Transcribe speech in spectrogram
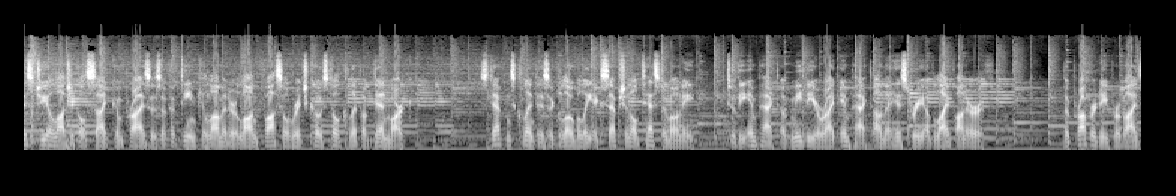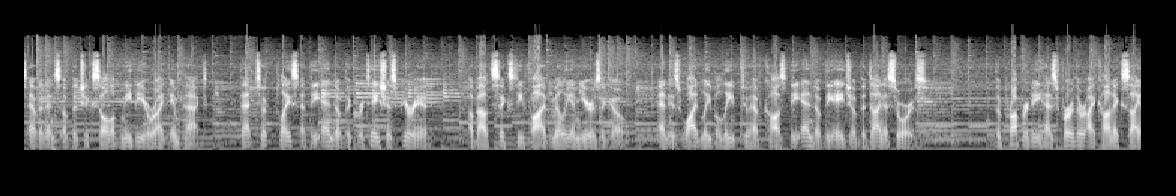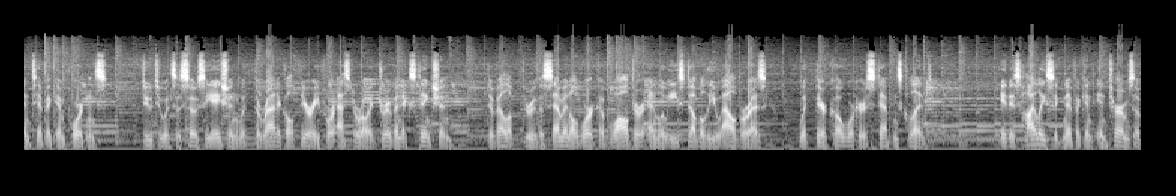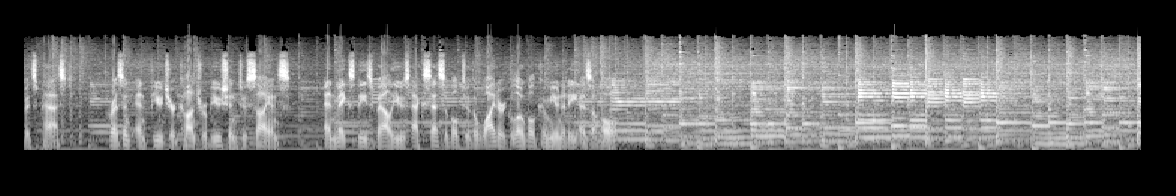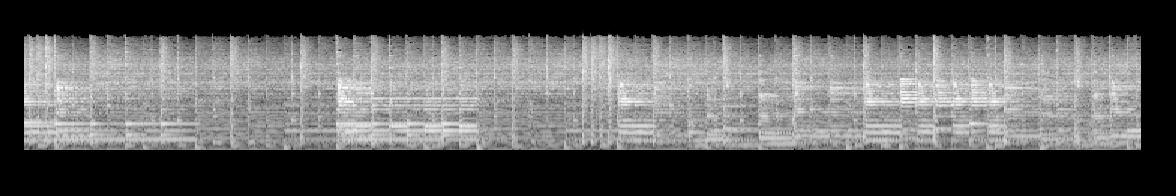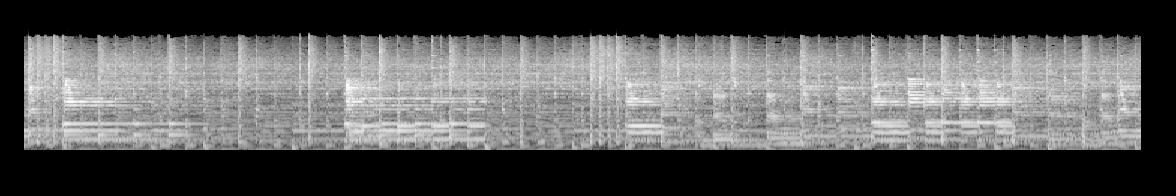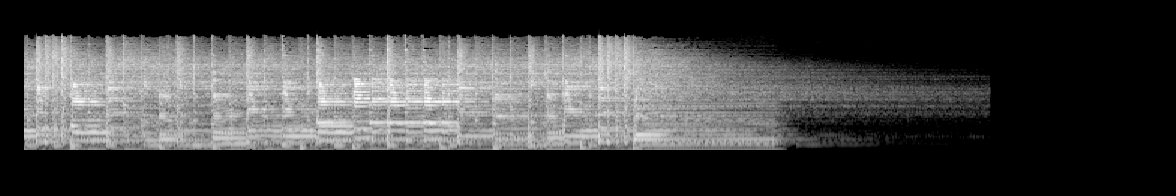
This geological site comprises a 15-kilometer-long fossil-rich coastal cliff of Denmark. Stevns Klint is a globally exceptional testimony, to the impact of meteorite impact on the history of life on Earth. The property provides evidence of the Chicxulub meteorite impact, that took place at the end of the Cretaceous period, about 65 million years ago, and is widely believed to have caused the end of the age of the dinosaurs. The property has further iconic scientific importance, due to its association with the radical theory for asteroid-driven extinction, developed through the seminal work of Walter and Luis W. Alvarez, with their co-workers Stevns Klint. It is highly significant in terms of its past, present and future contribution to science, and makes these values accessible to the wider global community as a whole.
